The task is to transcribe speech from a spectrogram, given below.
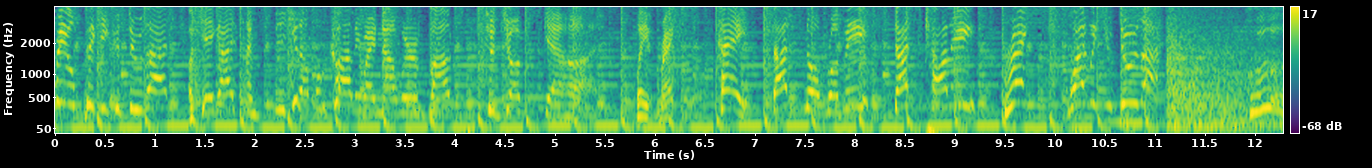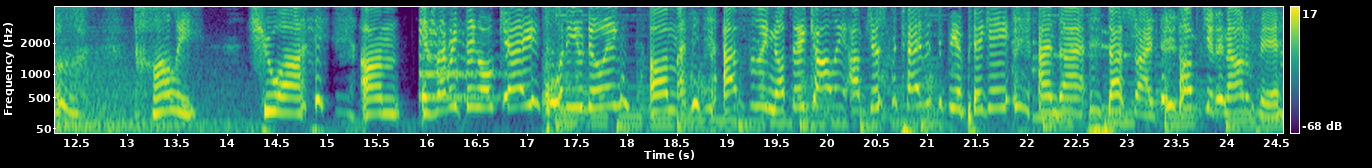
real piggy could do that. Okay, guys, I'm sneaking up on Carly right now. We're about to jump scare her. Wait, Rex? Hey, that's not Robbie. That's Carly. Rex, why would you do that? Carly. You are, um, is everything okay? What are you doing? Um, absolutely nothing, Carly. I'm just pretending to be a piggy, and, uh, that's right. I'm getting out of here.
